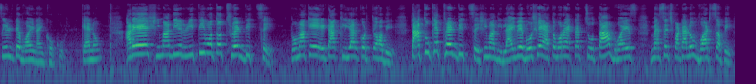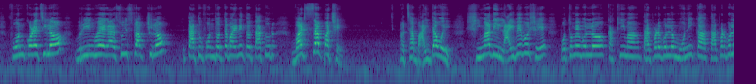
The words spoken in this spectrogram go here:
সিলটে ভয় নাই খোকুর। কেন? আরে সীমাদির রীতিমতো থ্রেড দিচ্ছে। তোমাকে এটা ক্লিয়ার করতে হবে। তাতুকে থ্রেড দিচ্ছে সীমাদি। লাইভে বসে এত বড় একটা চোতা ভয়েস মেসেজ পাঠালো হোয়াটসঅ্যাপে ফোন করেছিল রিং হয়ে গেল সুইচ অফ ছিল। তাতু ফোন ধরতে পারেনি, তো তাতুর হোয়াটসঅ্যাপ আছে। আচ্ছা বাই দা ওয়ে সীমাদি লাইভে বসে প্রথমে বলল, কাকিমা তারপরে বলল, মনিকা তারপর বলল,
